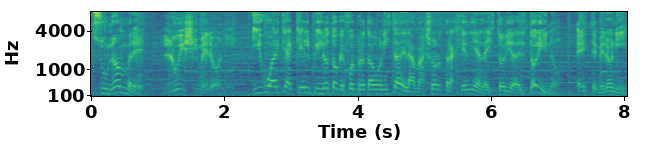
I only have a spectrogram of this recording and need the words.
Su nombre, Luigi Meroni igual que aquel piloto que fue protagonista de la mayor tragedia en la historia del Torino. Este Meroni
